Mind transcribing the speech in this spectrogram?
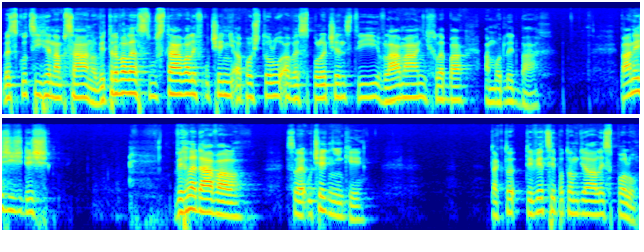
Ve skutcích je napsáno, vytrvale zůstávali v učení apoštolů a ve společenství, v lámání chleba a modlitbách. Pán Ježíš, když vyhledával své učedníky, tak to, ty věci potom dělali spolu.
